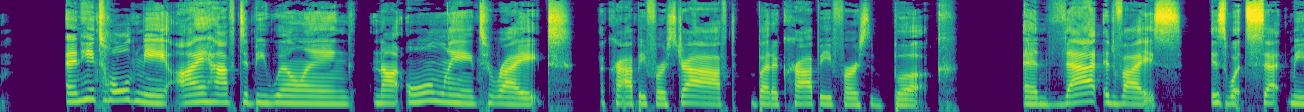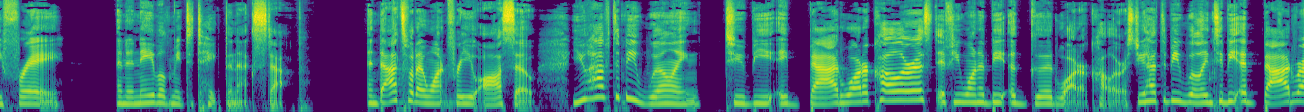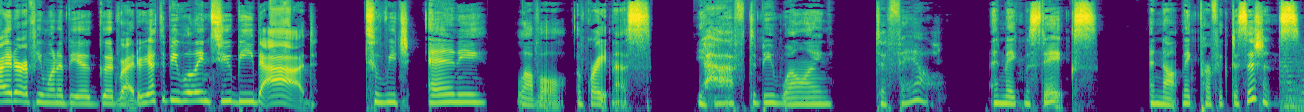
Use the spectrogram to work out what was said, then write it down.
And he told me I have to be willing not only to write a crappy first draft, but a crappy first book. And that advice is what set me free and enabled me to take the next step. And that's what I want for you also. You have to be willing to be a bad watercolorist if you want to be a good watercolorist. You have to be willing to be a bad writer if you want to be a good writer. You have to be willing to be bad to reach any level of greatness. You have to be willing to fail and make mistakes and not make perfect decisions.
